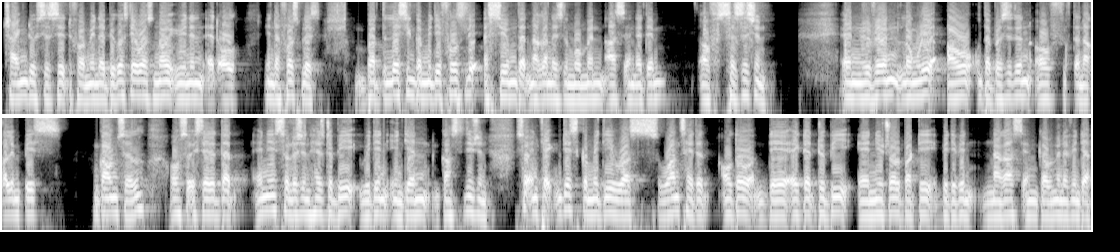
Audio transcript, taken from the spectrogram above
trying to secede from India because there was no union at all in the first place. But the Liaison Committee falsely assumed that Naga National Movement as an attempt of secession. And Reverend Longri Ao, the president of the Nagaland Peace Council also stated that any solution has to be within Indian constitution. So in fact, this committee was one-sided, although they acted to be a neutral party between Nagas and government of India.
